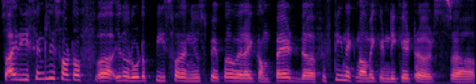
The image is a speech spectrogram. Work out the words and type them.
So I recently sort of, uh, you know, wrote a piece for a newspaper where I compared uh, 15 economic indicators uh,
